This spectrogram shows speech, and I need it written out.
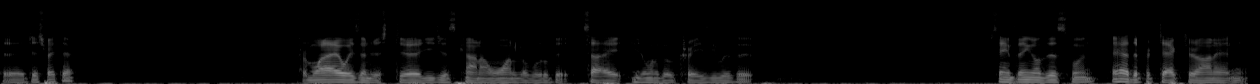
to just right there. From what I always understood, you just kind of want it a little bit tight. You don't want to go crazy with it. Same thing on this one. It had the protector on it and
